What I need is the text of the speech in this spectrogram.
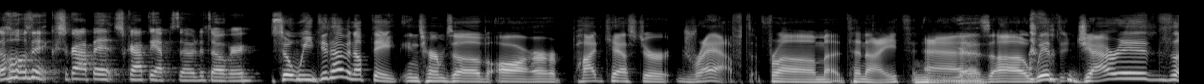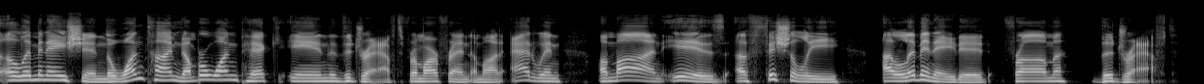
The whole thing scrap it scrap the episode it's over So we did have an update in terms of our podcaster draft from tonight, as yes. uh, with Jared's elimination, the one-time number one pick in the draft from our friend Aman Adwin. Aman is officially eliminated from the draft.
